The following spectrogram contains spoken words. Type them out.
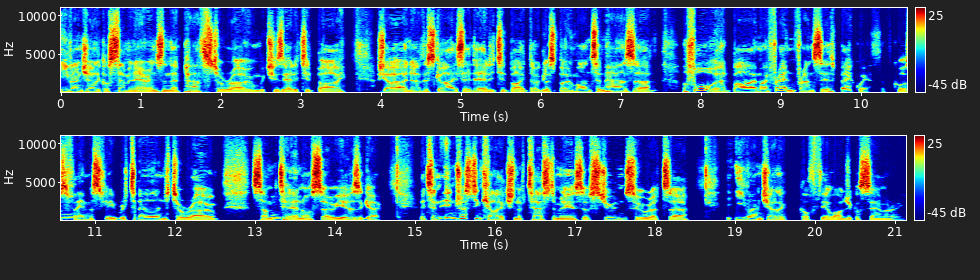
evangelical seminarians and their paths to Rome, which is edited by, actually, I know this guy, it's edited by Douglas Beaumont and has a, a foreword by my friend Francis Beckwith, of course, mm. famously returned to Rome some mm-hmm. 10 or so years ago. It's an interesting collection of testimonies of students who were at uh, the Evangelical Theological Seminary,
